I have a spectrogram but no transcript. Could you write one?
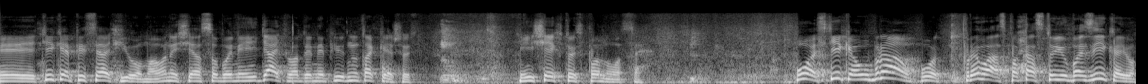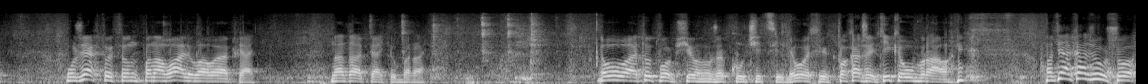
е, тільки 50 йома. Вони ще особо не їдять, води не п'ють, ну таке щось. І ще хтось поносить. Ось, тільки убрав, от, при вас, поки стою базікаю, уже хтось он понавалював і опять. Надо опять убирати. О, а тут взагалі он уже кучі цілі. Ось, покажи, тільки убрав. От я кажу, що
